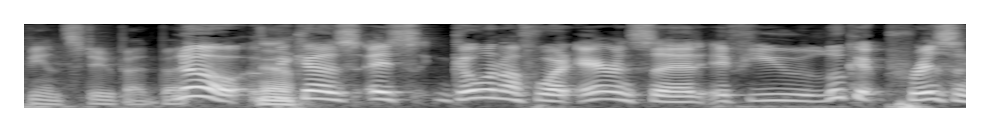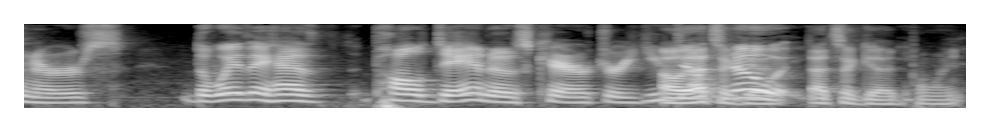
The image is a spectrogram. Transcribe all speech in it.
Being stupid. But No, Yeah. because it's going off what Aaron said. If you look at prisoners, the way they have Paul Dano's character, you oh, don't that's a know. good. That's a good point.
